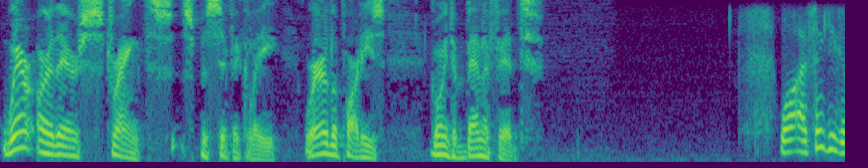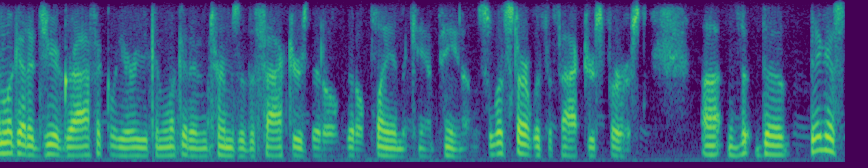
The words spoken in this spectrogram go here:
where are their strengths specifically? Where are the parties going to benefit? Well, I think you can look at it geographically, or you can look at it in terms of the factors that'll that'll play in the campaign. So let's start with the factors first. Uh, the, the, biggest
